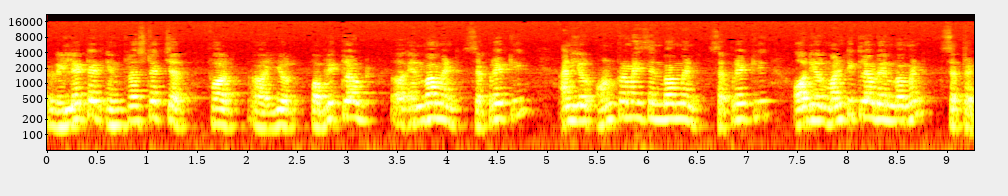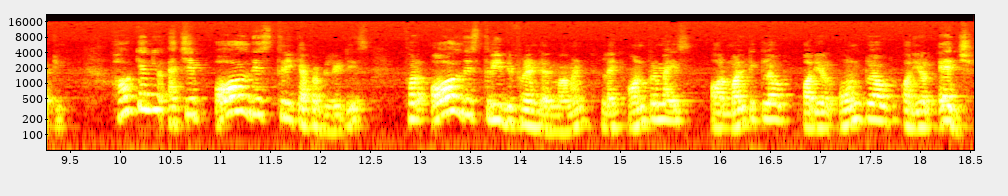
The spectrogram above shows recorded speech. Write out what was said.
related infrastructure for uh, your public cloud uh, environment separately and your on-premise environment separately or your multi-cloud environment separately. How can you achieve all these three capabilities for all these three different environments like on-premise or multi-cloud or your own cloud or your edge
